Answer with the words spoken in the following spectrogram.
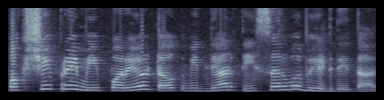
पक्षीप्रेमी पर्यटक विद्यार्थी सर्व भेट देतात.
